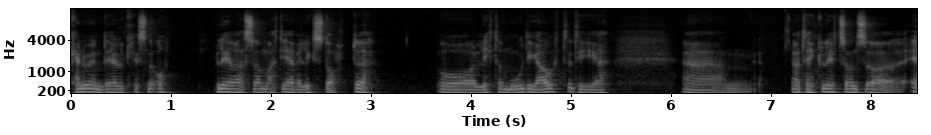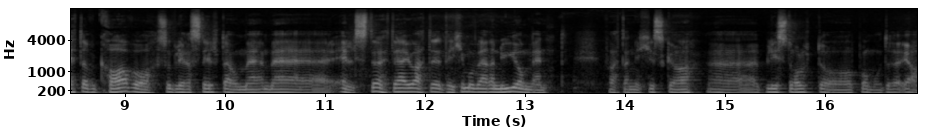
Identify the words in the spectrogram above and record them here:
kan jo en del kristne oppleve som at de er veldig stolte og litt tålmodige òg til tider. Um, jeg tenker litt sånn så Et av kravene som blir stilt av med, med eldste, det er jo at det, det ikke må være nyomvendt for at en ikke skal uh, bli stolt og på en måte ja,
